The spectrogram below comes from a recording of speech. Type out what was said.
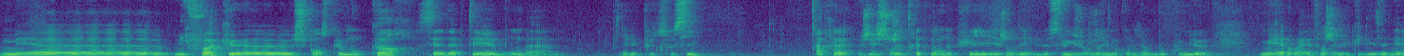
Mais euh, une fois que je pense que mon corps s'est adapté, bon, bah, il n'y avait plus de soucis. Après, j'ai changé de traitement depuis et j'en ai, le celui que j'ai aujourd'hui me convient beaucoup mieux. Mais ouais, enfin, j'ai vécu des années,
